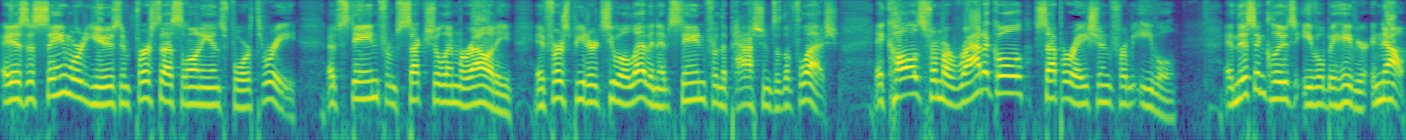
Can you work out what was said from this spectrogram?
It is the same word used in 1 Thessalonians 4:3. Abstain from sexual immorality. In 1 Peter 2:11, abstain from the passions of the flesh. It calls from a radical separation from evil and this includes evil behavior. And now,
